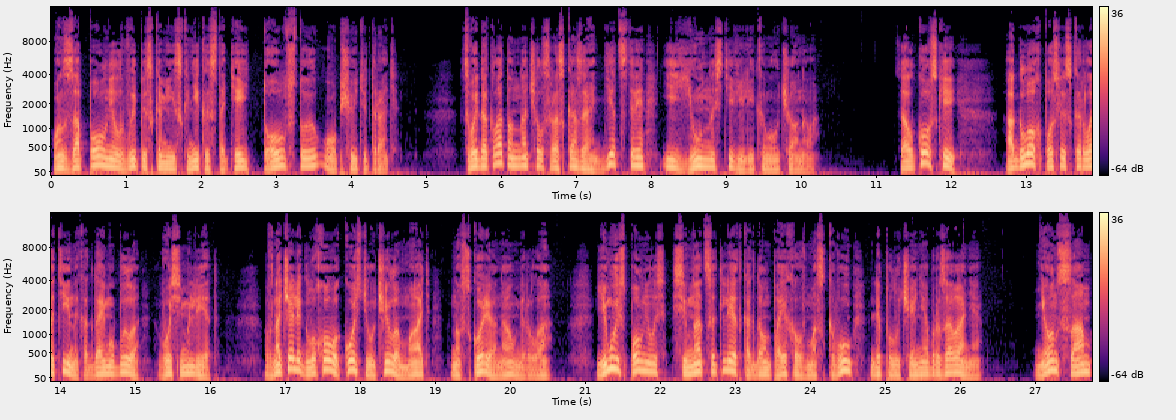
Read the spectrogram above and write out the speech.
Он заполнил выписками из книг и статей толстую общую тетрадь. Свой доклад он начал с рассказа о детстве и юности великого ученого. Циолковский оглох после скарлатины, когда ему было восемь лет — Вначале глухого Костю учила мать, но вскоре она умерла. Ему исполнилось 17 лет, когда он поехал в Москву для получения образования. Ни он сам,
